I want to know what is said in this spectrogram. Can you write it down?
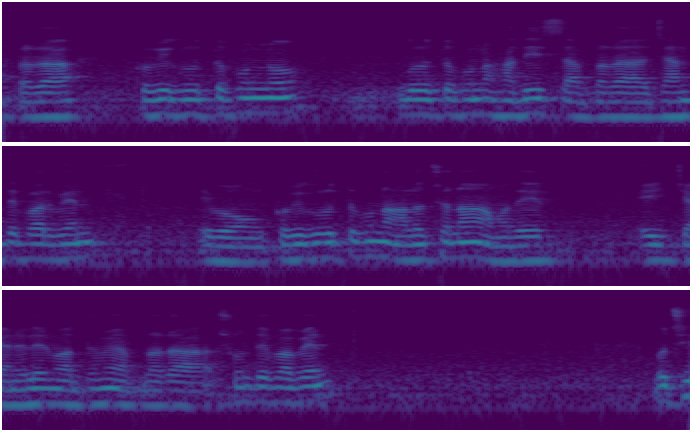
আপনারা খুবই গুরুত্বপূর্ণ গুরুত্বপূর্ণ হাদিস আপনারা জানতে পারবেন এবং খুবই গুরুত্বপূর্ণ আলোচনা আমাদের এই চ্যানেলের মাধ্যমে আপনারা শুনতে পাবেন। বলছে,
